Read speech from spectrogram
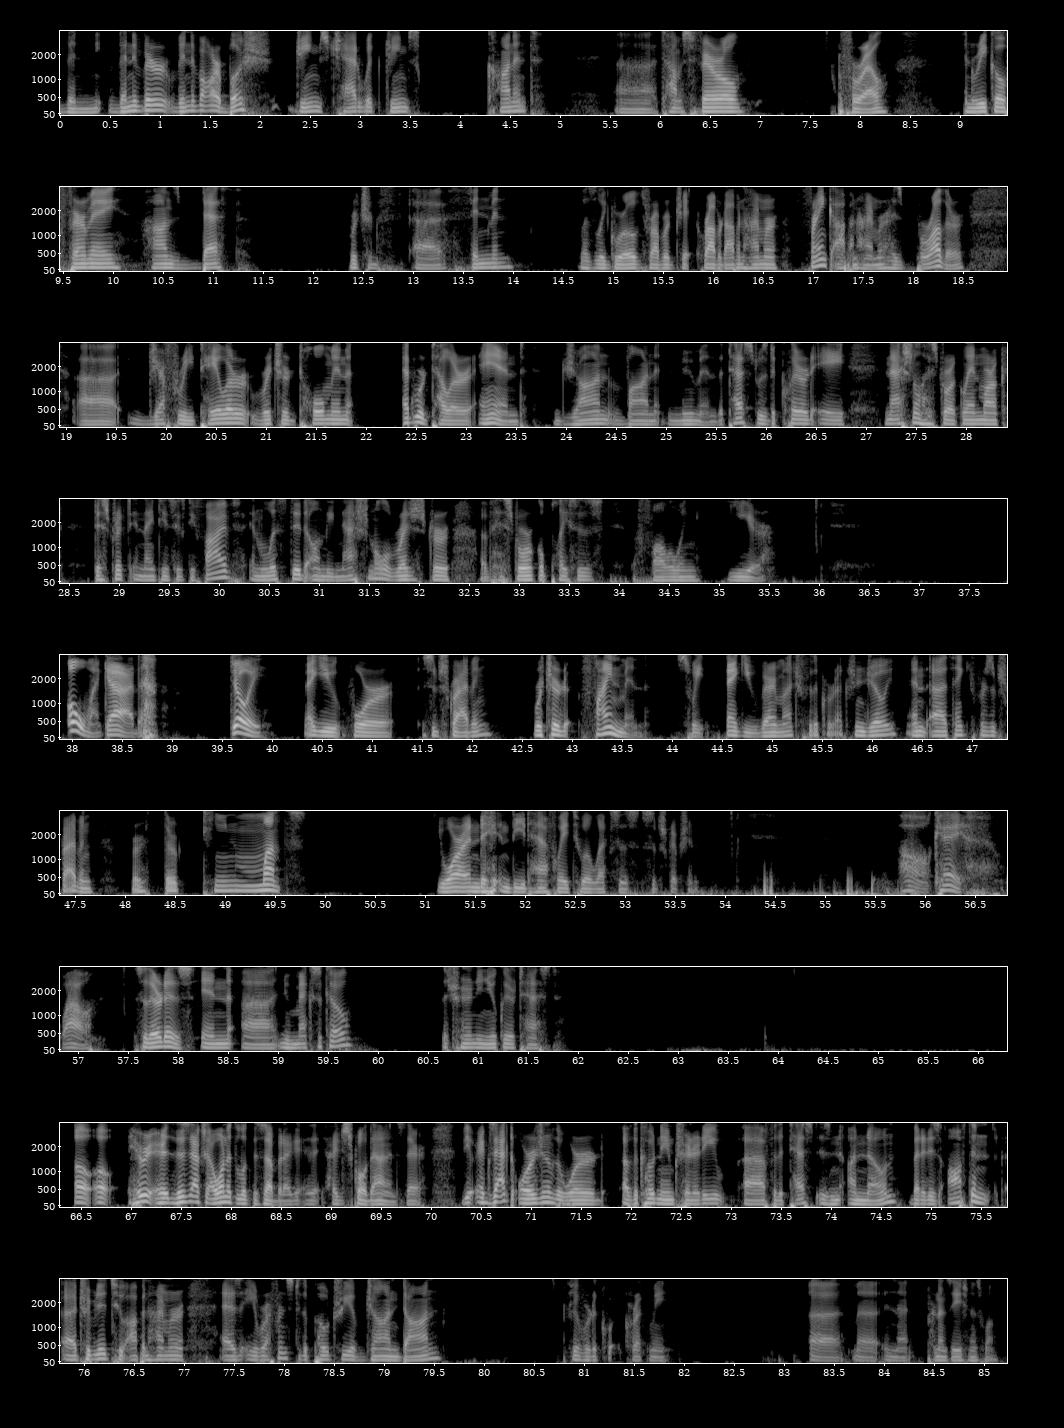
Vin- Viniver, Vinivar Bush, James Chadwick, James Conant, uh, Thomas Farrell, Farrell, Enrico Fermi, Hans Beth, Richard uh, Finman, Leslie Groves, Robert J- Robert Oppenheimer, Frank Oppenheimer, his brother, uh, Geoffrey Taylor, Richard Tolman, Edward Teller, and John von Neumann. The test was declared a National Historic Landmark District in 1965 and listed on the National Register of Historical Places the following year. Oh my God. Joey, thank you for subscribing. Richard Feynman, sweet. Thank you very much for the correction, Joey. And uh, thank you for subscribing for 13 months. You are indeed halfway to Alexa's subscription. Oh, okay. Wow. so there it is in uh, New Mexico, the Trinity nuclear test. Oh, oh, here, here, this is actually I wanted to look this up, but I, I just scrolled down and it's there. The exact origin of the word of the code name Trinity uh, for the test is unknown, but it is often attributed to Oppenheimer as a reference to the poetry of John Donne. Feel free to qu- correct me uh, uh, in that pronunciation as well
